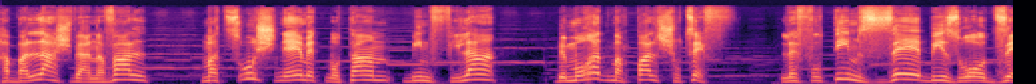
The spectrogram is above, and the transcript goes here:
הבלש והנבל מצאו שניהם את מותם בנפילה במורד מפל שוצף, לפותים זה בזרועות זה,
